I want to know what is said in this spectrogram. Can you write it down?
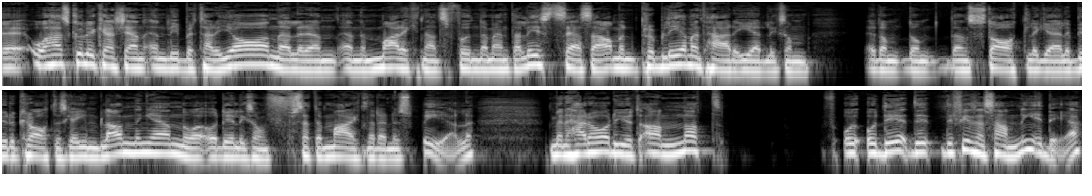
eh, och här skulle kanske en, en libertarian eller en, en marknadsfundamentalist säga så här, ja, men problemet här är liksom de, de, den statliga eller byråkratiska inblandningen och, och det liksom sätter marknaden ur spel. Men här har du ju ett annat, och, och det, det, det, finns en sanning i det,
